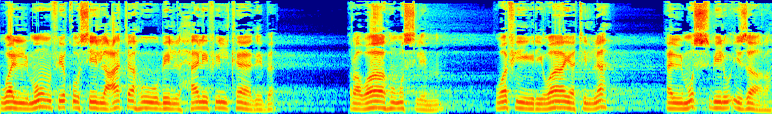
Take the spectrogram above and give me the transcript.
والمنفق سلعته بالحلف الكاذب. رواه مسلم. وفي رواية له المسبل إزارة.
